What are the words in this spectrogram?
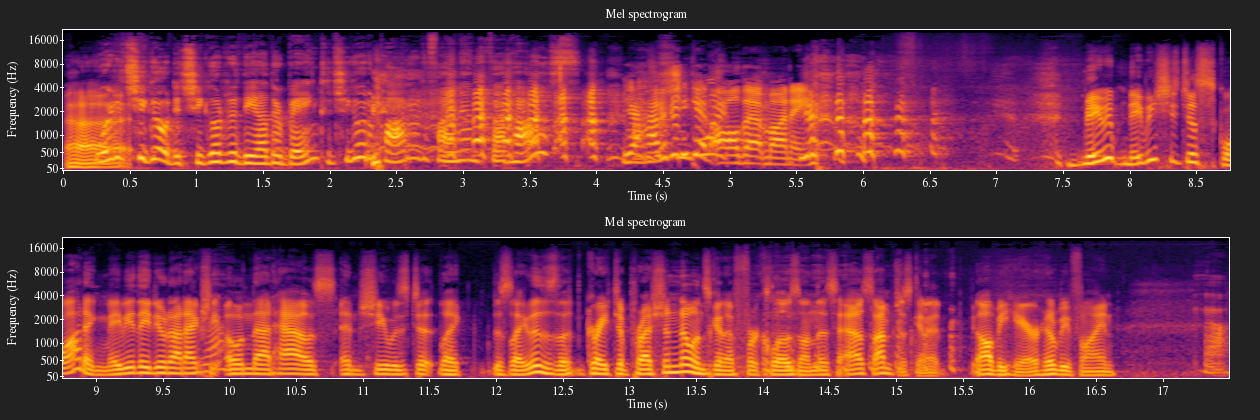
Uh, Where did she go? Did she go to the other bank? Did she go to Potter to finance that house? yeah, how did she get all that money? maybe maybe she's just squatting. Maybe they do not actually Yeah. own that house, and she was just like, "This like this is the Great Depression. No one's gonna foreclose on this house. I'm just gonna, I'll be here. It'll be fine." Yeah.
